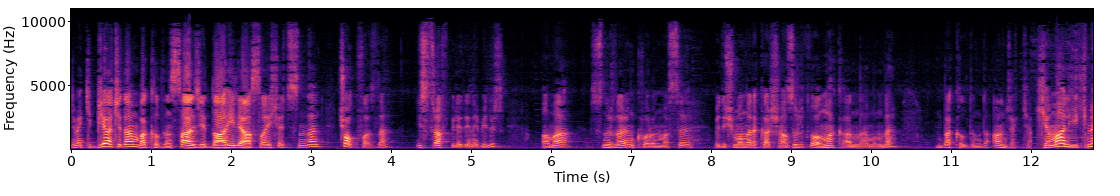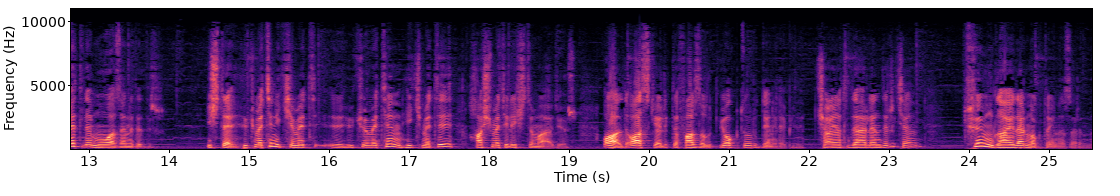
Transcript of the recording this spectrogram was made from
Demek ki bir açıdan bakıldığında sadece dahili asayiş açısından çok fazla. israf bile denebilir. Ama sınırların korunması ve düşmanlara karşı hazırlıklı olmak anlamında bakıldığında ancak kemal hikmetle muvazenededir. İşte hükmetin hikmet, e, hükümetin hikmeti haşmet ile içtima ediyor. O halde o askerlikte fazlalık yoktur denilebilir. Kainatı değerlendirirken tüm gayeler noktayı nazarında.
